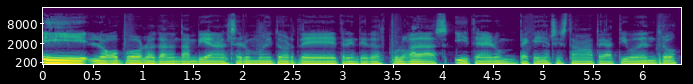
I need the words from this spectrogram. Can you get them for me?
Y luego, por lo tanto, también al ser un monitor de 32 pulgadas y tener un pequeño sistema operativo dentro,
